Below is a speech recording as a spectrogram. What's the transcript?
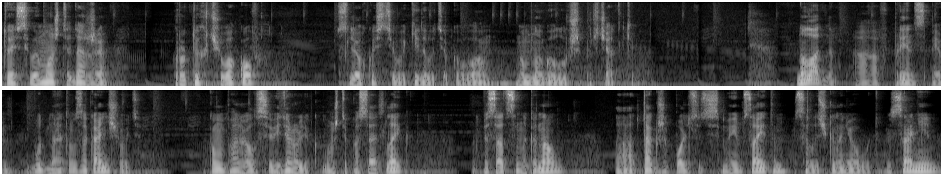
То есть вы можете даже крутых чуваков с легкостью выкидывать, у кого намного лучше перчатки. Ну ладно, а, в принципе, буду на этом заканчивать. Кому понравился видеоролик, можете поставить лайк, подписаться на канал. А также пользуйтесь моим сайтом, ссылочка на него будет в описании.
